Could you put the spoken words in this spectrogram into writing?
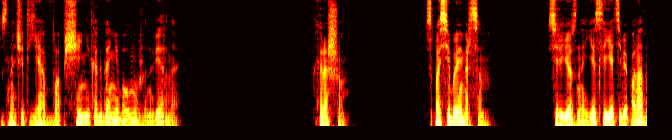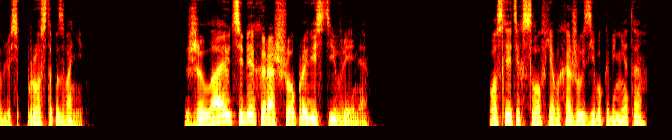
значит, я вообще никогда не был нужен, верно? Хорошо. Спасибо, Эмерсон. Серьезно, если я тебе понадоблюсь, просто позвони. Желаю тебе хорошо провести время. После этих слов я выхожу из его кабинета,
